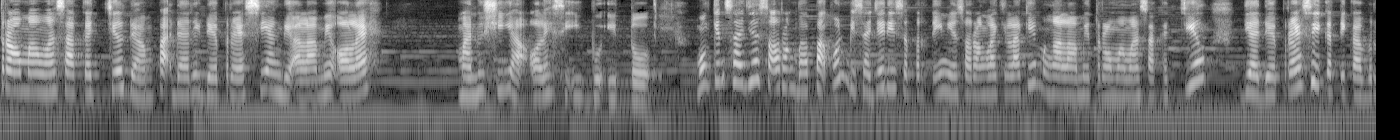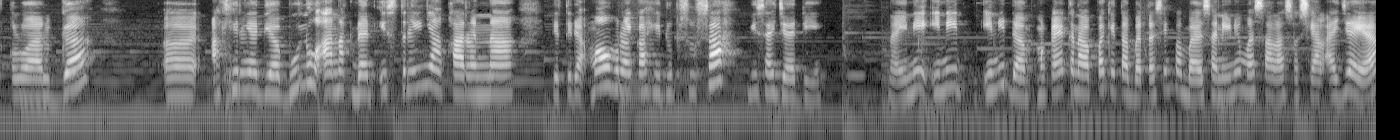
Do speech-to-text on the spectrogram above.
trauma masa kecil, dampak dari depresi yang dialami oleh manusia, oleh si ibu itu. Mungkin saja seorang bapak pun bisa jadi seperti ini. Seorang laki-laki mengalami trauma masa kecil, dia depresi ketika berkeluarga, uh, akhirnya dia bunuh anak dan istrinya karena dia tidak mau mereka hidup susah, bisa jadi. Nah, ini ini ini makanya kenapa kita batasin pembahasan ini masalah sosial aja ya.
